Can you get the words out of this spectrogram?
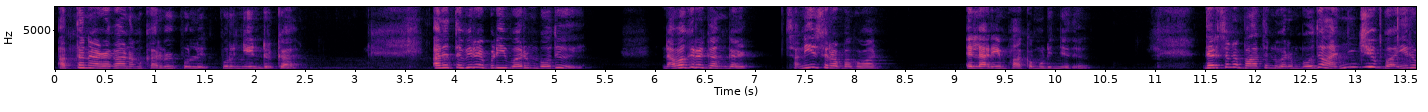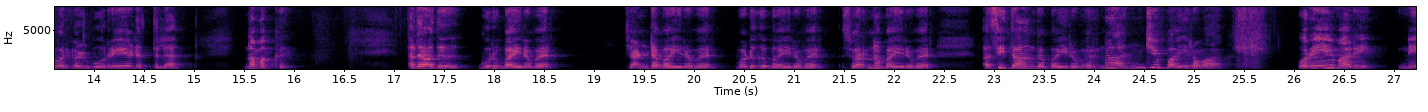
அத்தனை அழகாக நமக்கு அருள் புரி புரிஞ்சின்னு இருக்கார் அதை தவிர இப்படி வரும்போது நவகிரகங்கள் சனீஸ்வர பகவான் எல்லாரையும் பார்க்க முடிஞ்சது. தரிசனம் பார்த்துன்னு வரும்போது அஞ்சு பைரவர்கள் ஒரே இடத்துல நமக்கு. அதாவது குரு பைரவர் சண்ட பைரவர் வடுகு பைரவர் ஸ்வர்ண பைரவர் அசிதாங்க பைரவர்னு அஞ்சு பைரவா ஒரே மாதிரி நி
